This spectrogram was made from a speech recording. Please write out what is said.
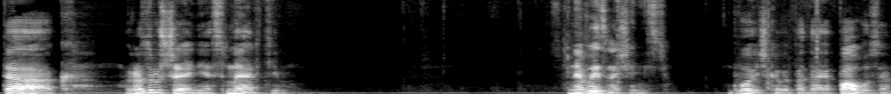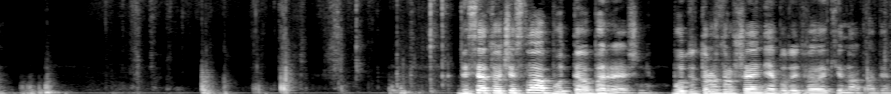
Так, розрушення, смерті. Невизначеність. Двоєчка випадає. Пауза. 10 числа будьте обережні. Будуть розрушення, будуть великі напади.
